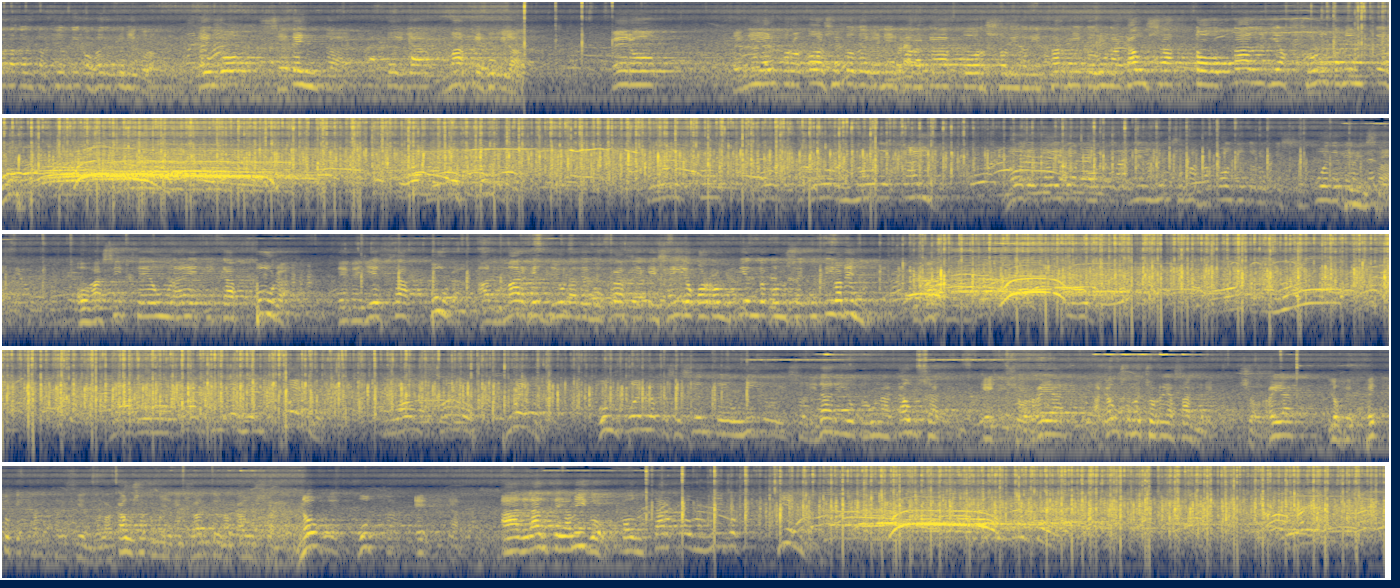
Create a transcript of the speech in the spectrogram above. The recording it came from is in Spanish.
la tentación de coger este micrófono. Tengo 70 estoy ya más que jubilado. Pero tenía el propósito de venir para acá por solidarizarme con una causa total y absolutamente justa. puede pensar. Os asiste una ética pura, de belleza pura, al margen de una democracia que se ha ido corrompiendo consecutivamente. Un pueblo que se siente unido y solidario con una causa que chorrea, la causa no chorrea sangre, chorrea los efectos que estamos padeciendo. La causa, como ya he dicho antes, es una causa noble, justa, ética. Adelante, amigos, contar conmigo.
